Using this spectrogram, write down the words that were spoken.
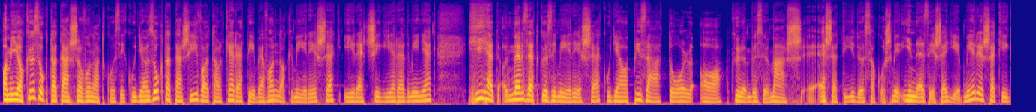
Ami a közoktatásra vonatkozik, ugye az oktatási hivatal keretében vannak mérések, érettségi eredmények, hihet, nemzetközi mérések, ugye a PISA-tól a különböző más eseti időszakos innezés egyéb mérésekig,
